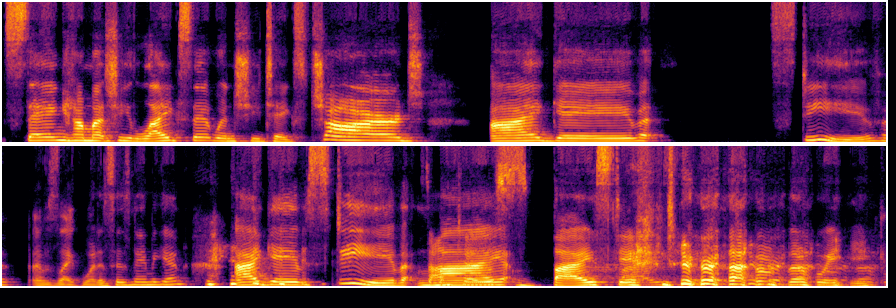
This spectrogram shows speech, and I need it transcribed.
saying how much he likes it when she takes charge. I gave Steve, I was like, what is his name again? I gave Steve my bystander of the week.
